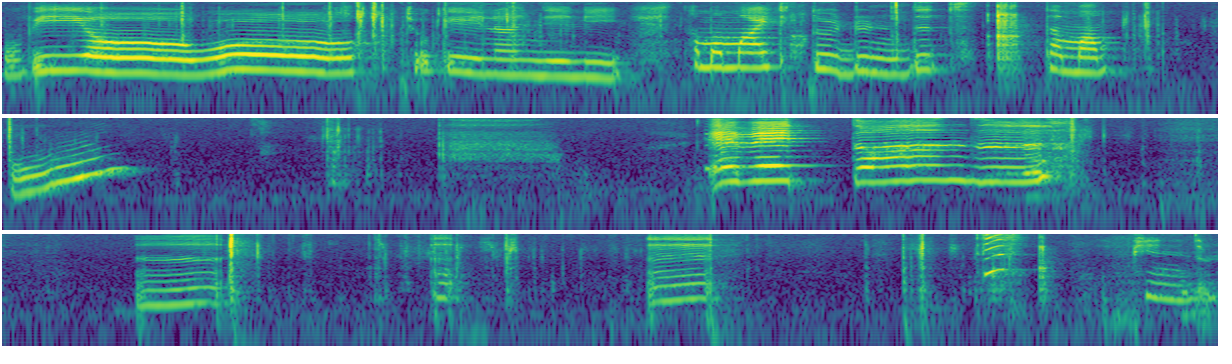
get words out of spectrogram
Vio, wow. Çok eğlenceli. Tamam artık durdurun. Dıt. Tamam. Evet dondu. Pindim.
